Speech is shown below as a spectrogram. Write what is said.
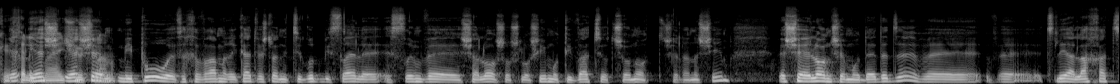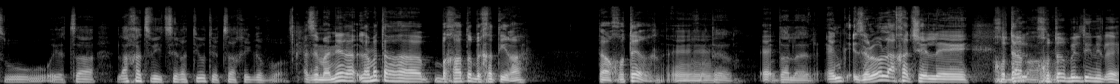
כחלק יש, מהאישיות יש שלנו. מיפור, איזו חברה אמריקאית ויש לה נציגות בישראל ל-23 או 30 מוטיבציות שונות של אנשים. יש שאלון שמודד את זה, ו, ואצלי הלחץ הוא יצא, לחץ ויצירתיות יצא הכי גבוה. אז זה מעניין, למה אתה בחרת בחתירה? אתה חותר. אה, יותר, תודה לאל. אין- זה לא לחץ של... אה, חותר, חותר בלתי נלאה.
